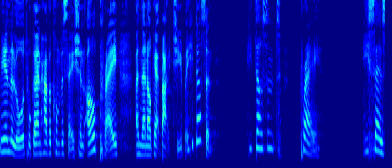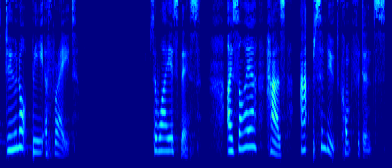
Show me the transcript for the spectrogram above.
Me and the Lord will go and have a conversation. I'll pray, and then I'll get back to you. But he doesn't. He doesn't pray. He says, Do not be afraid. So, why is this? Isaiah has absolute confidence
